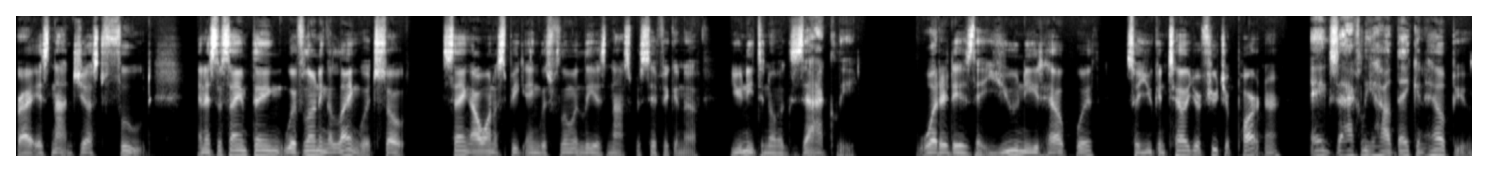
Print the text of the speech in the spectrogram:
right? It's not just food. And it's the same thing with learning a language. So saying I want to speak English fluently is not specific enough. You need to know exactly what it is that you need help with so you can tell your future partner exactly how they can help you.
